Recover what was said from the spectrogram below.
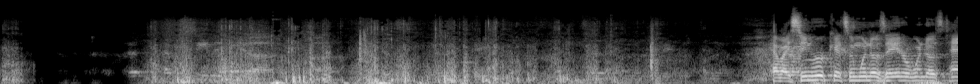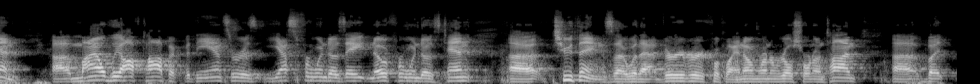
Have you seen any, uh, Have I seen rootkits in Windows 8 or Windows 10? Uh, mildly off topic, but the answer is yes for Windows 8, no for Windows 10. Uh, two things uh, with that very, very quickly. I know I'm running real short on time, uh, but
